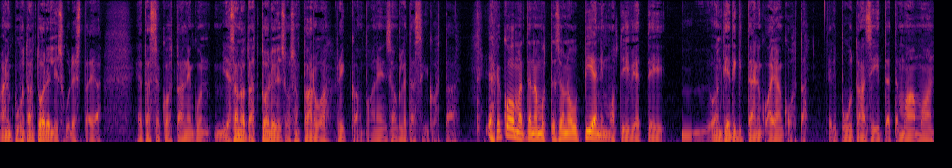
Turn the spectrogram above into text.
Aina puhutaan todellisuudesta ja, ja tässä kohtaa, niin kuin, ja sanotaan, että todellisuus on tarua rikkaampaa, niin se on kyllä tässäkin kohtaa. Ja ehkä kolmantena, mutta se on ollut pieni motiivi, että on tietenkin tämä niin kuin ajankohta. Eli puhutaan siitä, että maailma on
